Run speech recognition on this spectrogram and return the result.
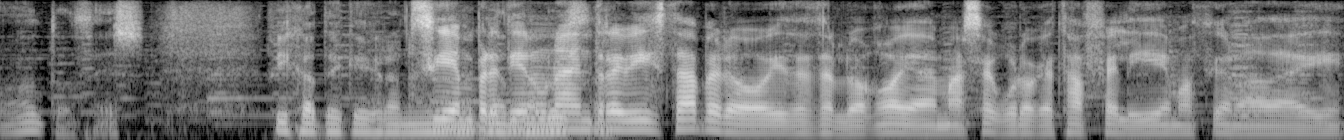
¿no? Entonces, fíjate qué gran Siempre tiene una entrevista, pero y desde luego, y además seguro que está feliz, emocionada y,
